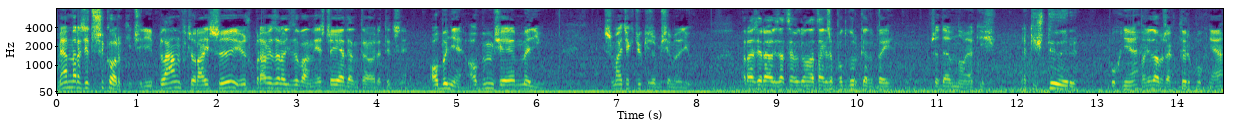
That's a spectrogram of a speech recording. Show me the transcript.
Miałem na razie trzy korki, czyli plan wczorajszy już prawie zrealizowany. Jeszcze jeden teoretycznie. Oby nie, obym się mylił. Trzymajcie kciuki, żebym się mylił. Na razie realizacja wygląda tak, że pod górkę tutaj przede mną jakiś, jakiś tyr puchnie. To niedobrze, jak tyr puchnie.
